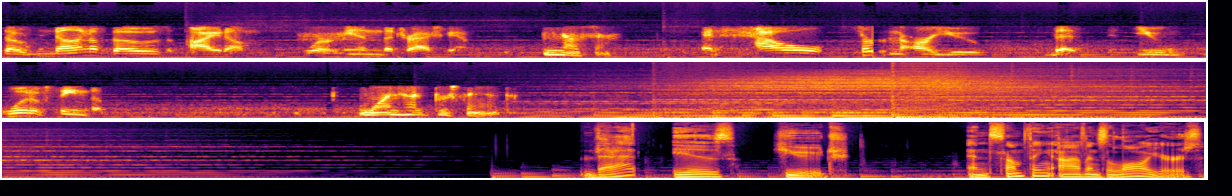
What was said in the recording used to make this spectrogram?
So none of those items were in the trash can. No, sir. And how certain are you that you would have seen them? 100%. That is huge, and something Ivan's lawyers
